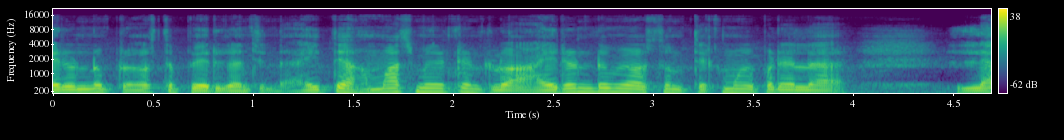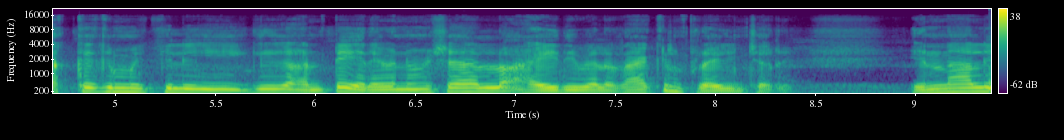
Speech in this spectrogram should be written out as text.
ఐరన్ డోమ్ వ్యవస్థ పేరుగాంచింది. అయితే హమాస్ మిలిటెంట్లు ఐరన్ డోమ్ వ్యవస్థను తిక్కమపడేలా లెక్కకి మిక్కిలి అంటే ఇరవై నిమిషాల్లో ఐదు వేల రాకెట్లను ప్రయోగించారు. ఇన్నాళ్ళు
